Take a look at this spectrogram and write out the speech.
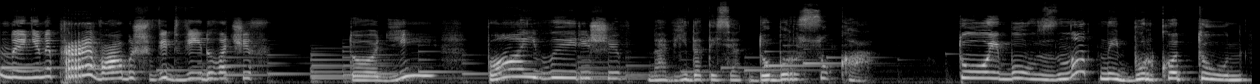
нині не привабиш відвідувачів. Тоді пай вирішив навідатися до борсука. Той був знатний буркотун,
